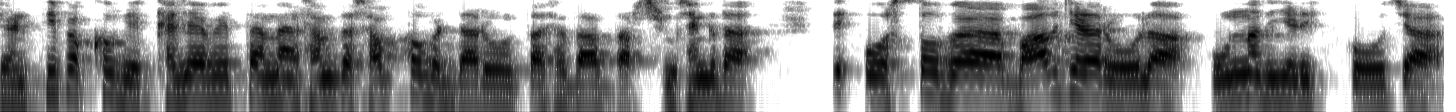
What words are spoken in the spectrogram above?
ਗਿਣਤੀ ਪੱਖੋਂ ਵੇਖਿਆ ਜਾਵੇ ਤਾਂ ਮੈਂ ਸਮਝਦਾ ਸਭ ਤੋਂ ਵੱਡਾ ਰੋਲ ਤਾਂ ਸਰਦਾਰ ਦਰਸ਼ਨ ਸਿੰਘ ਦਾ। ਤੇ ਉਸ ਤੋਂ ਬਾਅਦ ਜਿਹੜਾ ਰੋਲ ਆ ਉਹਨਾਂ ਦੀ ਜਿਹੜੀ ਕੋਚ ਆ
